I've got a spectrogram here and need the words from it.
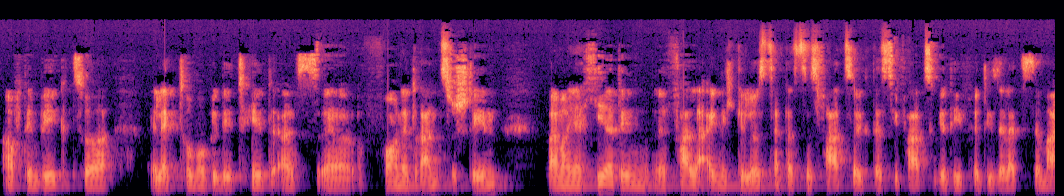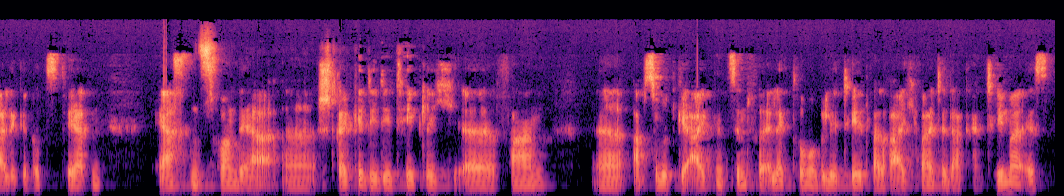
auf dem Weg zur Elektromobilität als äh, vorne dran zu stehen weil man ja hier den äh, Fall eigentlich gelöst hat, dass das Fahrzeug, dass die Fahrzeuge, die für diese letzte Meile genutzt werden, erstens von der äh, Strecke, die die täglich äh, fahren, äh, absolut geeignet sind für Elektromobilität, weil Reichweite da kein Thema ist.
